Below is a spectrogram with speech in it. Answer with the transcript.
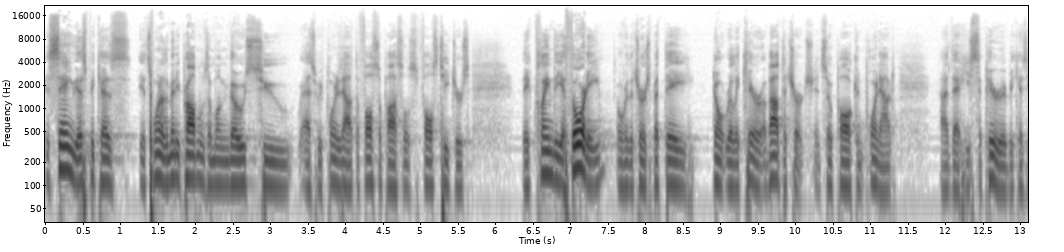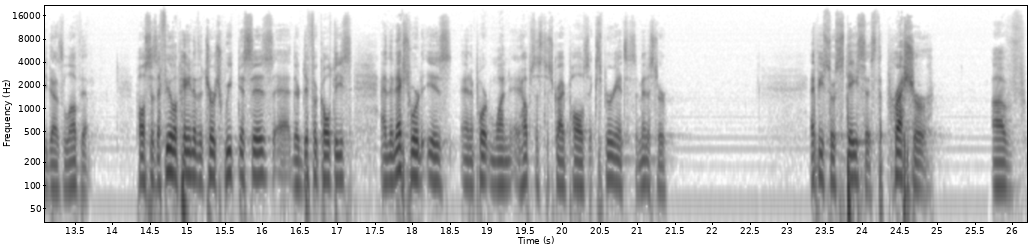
is saying this because it's one of the many problems among those who, as we pointed out, the false apostles, false teachers, they claim the authority over the church, but they don't really care about the church. And so Paul can point out uh, that he's superior because he does love them. Paul says, I feel the pain of the church weaknesses, uh, their difficulties. And the next word is an important one. It helps us describe Paul's experience as a minister. Episostasis, the pressure of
